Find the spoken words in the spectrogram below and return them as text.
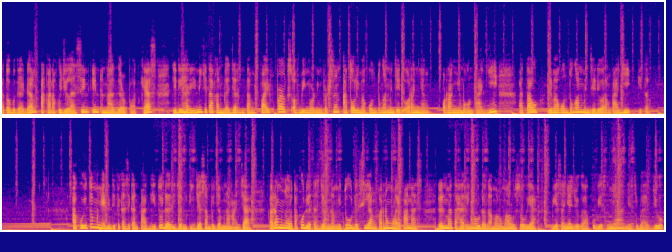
atau begadang akan aku jelasin in another podcast. Jadi hari ini kita akan belajar tentang five perks of being morning person atau lima keuntungan menjadi orang yang orang yang bangun pagi atau lima keuntungan menjadi orang pagi gitu. Aku itu mengidentifikasikan pagi itu dari jam 3 sampai jam 6 aja. Karena menurut aku di atas jam 6 itu udah siang karena mulai panas dan mataharinya udah gak malu-malu. So ya, biasanya juga aku biasanya nyuci baju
